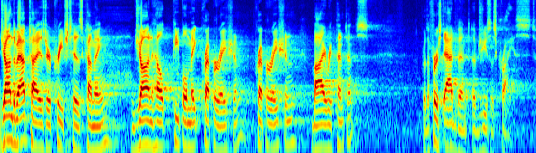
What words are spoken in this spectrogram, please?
John the Baptizer preached his coming. John helped people make preparation, preparation by repentance for the first advent of Jesus Christ.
